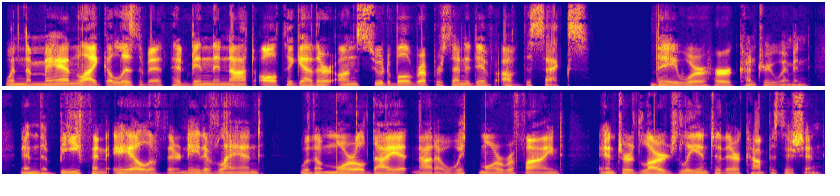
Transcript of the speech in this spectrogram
when the man like Elizabeth had been the not altogether unsuitable representative of the sex. They were her countrywomen, and the beef and ale of their native land, with a moral diet not a whit more refined, entered largely into their composition.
